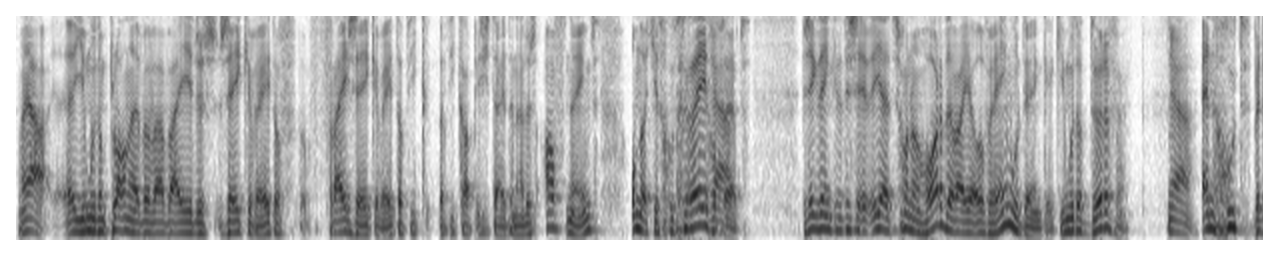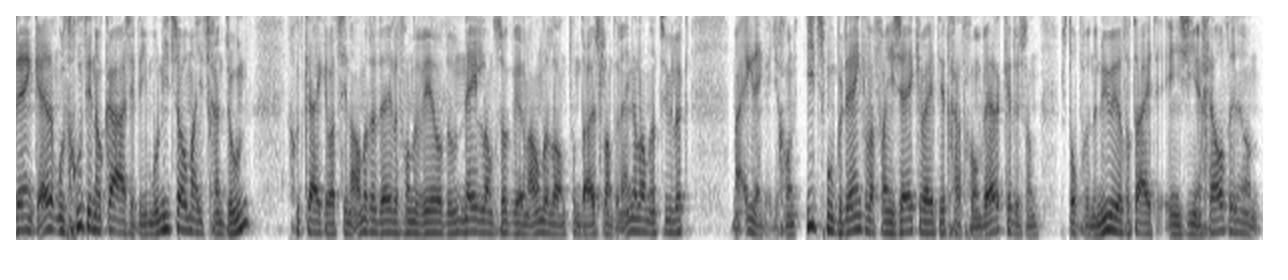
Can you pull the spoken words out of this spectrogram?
Maar ja, eh, je moet een plan hebben waarbij je dus zeker weet, of vrij zeker weet, dat die, dat die capaciteit daarna dus afneemt. Omdat je het goed geregeld Ja. hebt. Dus ik denk, het is, ja, het is gewoon een horde waar je overheen moet, denk ik. Je moet dat durven. Ja. En goed bedenken. Hè? Dat moet goed in elkaar zitten. Je moet niet zomaar iets gaan doen. Goed kijken wat ze in andere delen van de wereld doen. Nederland is ook weer een ander land dan Duitsland en Engeland natuurlijk. Maar ik denk dat je gewoon iets moet bedenken waarvan je zeker weet, dit gaat gewoon werken. Dus dan stoppen we er nu heel veel tijd, energie en geld in. Dan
